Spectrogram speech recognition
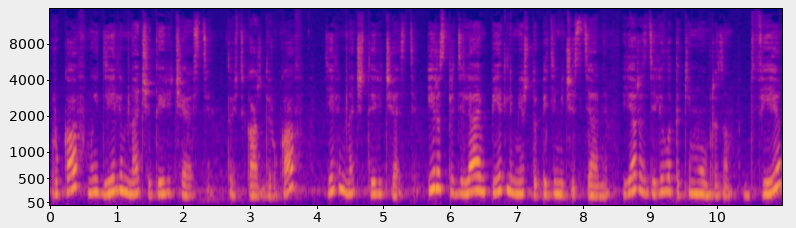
Рукав мы делим на 4 части, то есть каждый рукав делим на 4 части. И распределяем петли между этими частями. Я разделила таким образом. 2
